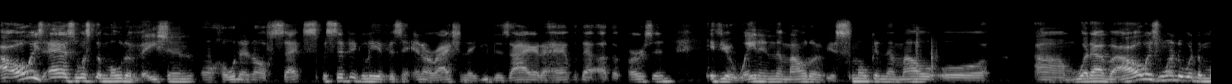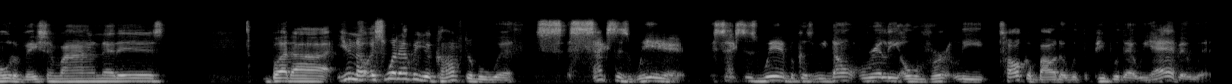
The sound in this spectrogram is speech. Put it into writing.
I always ask what's the motivation on holding off sex, specifically if it's an interaction that you desire to have with that other person. If you're waiting them out, or if you're smoking them out, or um, whatever. I always wonder what the motivation behind that is. But uh, you know, it's whatever you're comfortable with. S- sex is weird. Sex is weird because we don't really overtly talk about it with the people that we have it with.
